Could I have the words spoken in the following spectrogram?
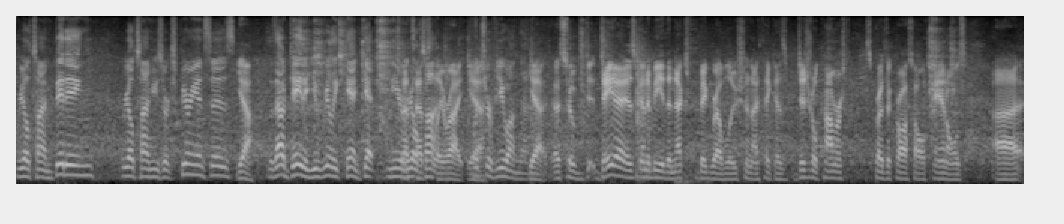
real-time bidding, real-time user experiences. Yeah. Without data, you really can't get near That's real time. absolutely right, yeah. What's your view on that? Yeah, uh, so data is going to be the next big revolution. I think as digital commerce spreads across all channels, uh,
